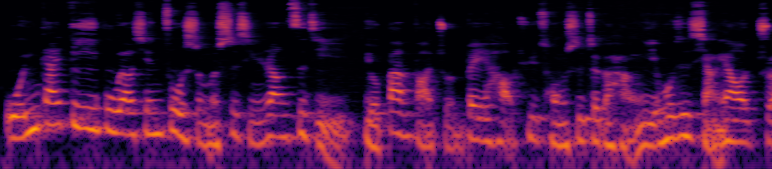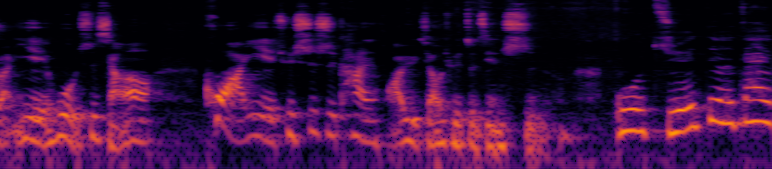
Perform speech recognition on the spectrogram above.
我应该第一步要先做什么事情，让自己有办法准备好去从事这个行业，或是想要转业，或者是想要跨业去试试看华语教学这件事呢？我觉得在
